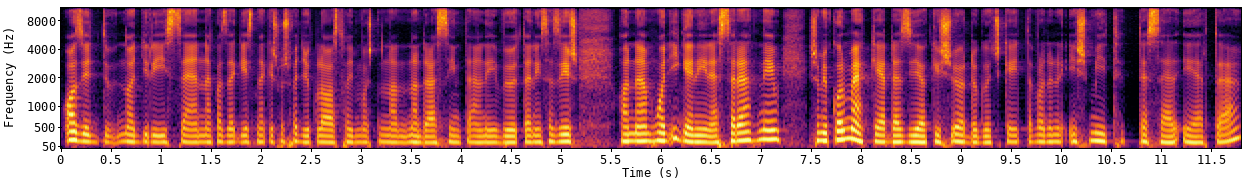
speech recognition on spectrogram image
az egy nagy része ennek az egésznek, és most vegyük le azt, hogy most nadrás szinten lévő teniszezés, hanem, hogy igen, én ezt szeretném, és amikor megkérdezi a kis ördögöcskeit, és mit teszel érte,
